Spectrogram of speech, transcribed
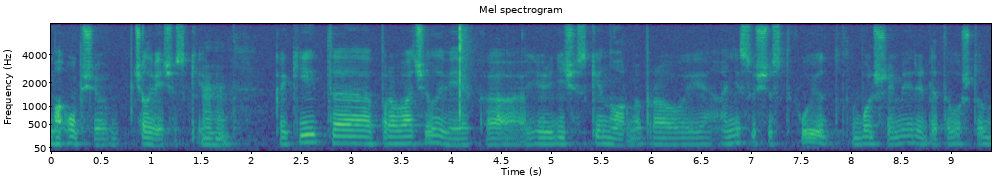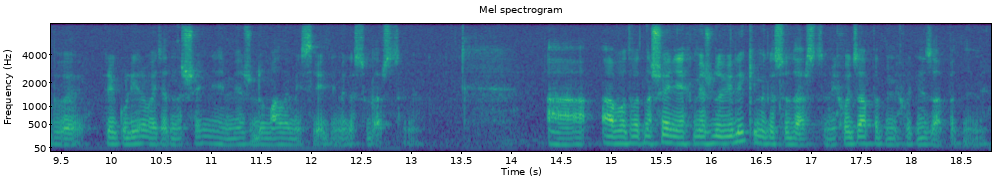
общие человеческие, угу. какие-то права человека, юридические нормы правовые, они существуют в большей мере для того, чтобы регулировать отношения между малыми и средними государствами. А, а вот в отношениях между великими государствами, хоть западными, хоть не западными,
